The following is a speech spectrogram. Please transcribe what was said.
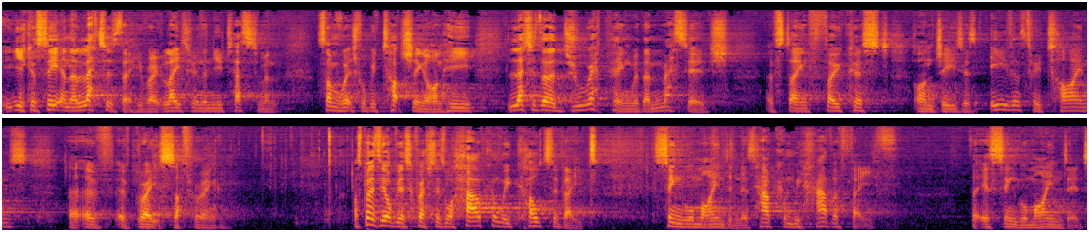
You can see it in the letters that he wrote later in the New Testament, some of which we'll be touching on. He letters that are dripping with a message of staying focused on Jesus, even through times uh, of, of great suffering. I suppose the obvious question is well, how can we cultivate single mindedness? How can we have a faith that is single minded?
